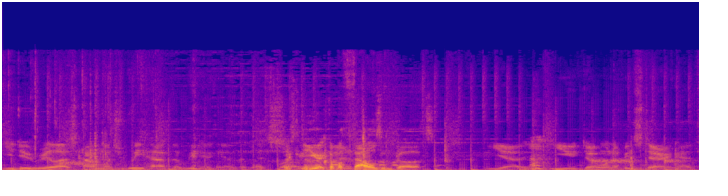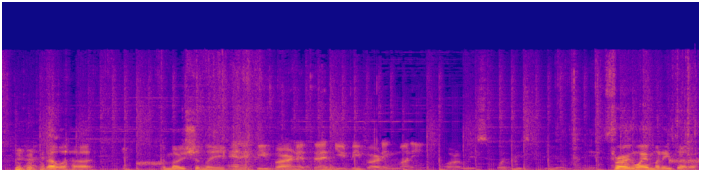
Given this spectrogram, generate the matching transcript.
You do realize how much we have that we didn't get rid. Like, you get a couple thousand cards. Yeah, you, you don't want to be staring at. That would hurt. Emotionally. and if you burn it, then you'd be burning money, or at least what used to be your money. Throwing away money's better. Yeah,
